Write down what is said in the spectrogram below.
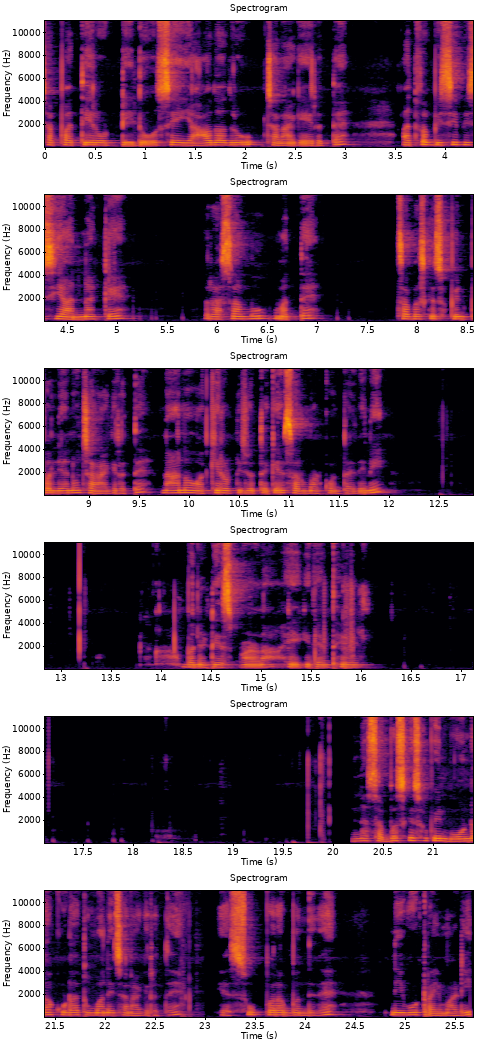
ಚಪಾತಿ, ರೊಟ್ಟಿ, ದೋಸೆ ಯಾವುದಾದ್ರೂ ಚೆನ್ನಾಗೇ ಇರುತ್ತೆ. ಅಥವಾ ಬಿಸಿ ಬಿಸಿ ಅನ್ನಕ್ಕೆ ರಸಮ್ಮು ಮತ್ತು ಸಬ್ಬಸಿಗೆ ಸೊಪ್ಪಿನ ಪಲ್ಯನೂ ಚೆನ್ನಾಗಿರುತ್ತೆ. ನಾನು ಅಕ್ಕಿ ರೊಟ್ಟಿ ಜೊತೆಗೆ ಸರ್ವ್ ಮಾಡ್ಕೊತಾ ಇದ್ದೀನಿ. ಬನ್ನಿ, ಟೇಸ್ಟ್ ಮಾಡೋಣ ಹೇಗಿದೆ ಅಂತ ಹೇಳಿ. ಇನ್ನು ಸಬ್ಬಸಿಗೆ ಸೊಪ್ಪಿನ ಬೋಂಡ ಕೂಡ ತುಂಬಾ ಚೆನ್ನಾಗಿರುತ್ತೆ. ಎಸ್, ಸೂಪರಾಗಿ ಬಂದಿದೆ. ನೀವು ಟ್ರೈ ಮಾಡಿ.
